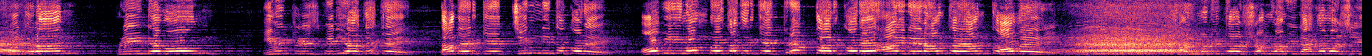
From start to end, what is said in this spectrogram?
সুতরাং প্রিন্ট এবং ইলেকট্রনিক্স মিডিয়া থেকে তাদেরকে চিহ্নিত করে, অবিলম্বে তাদেরকে গ্রেপ্তার করে আইনের আওতায় আনতে হবে। সম্মানিত সংগ্রামী ঢাকাবাসী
